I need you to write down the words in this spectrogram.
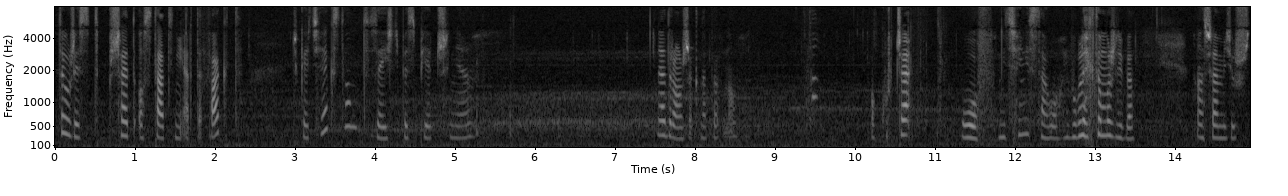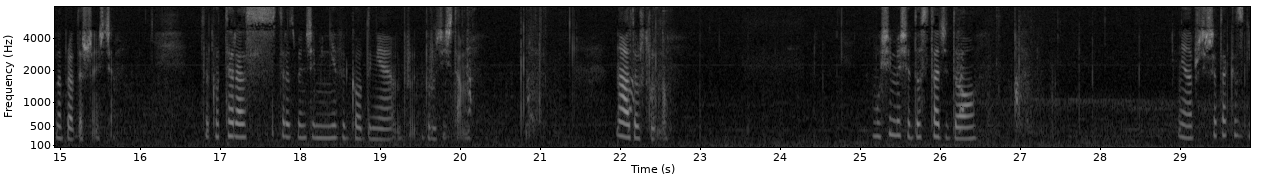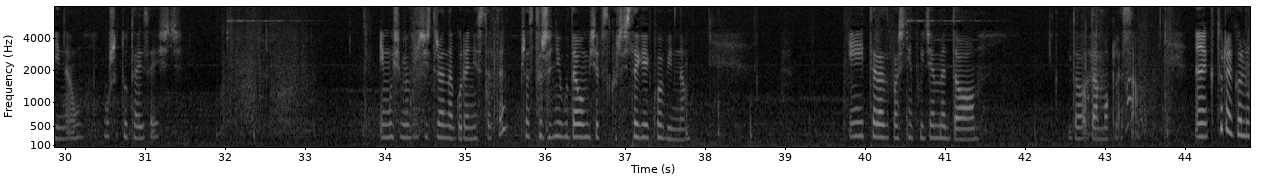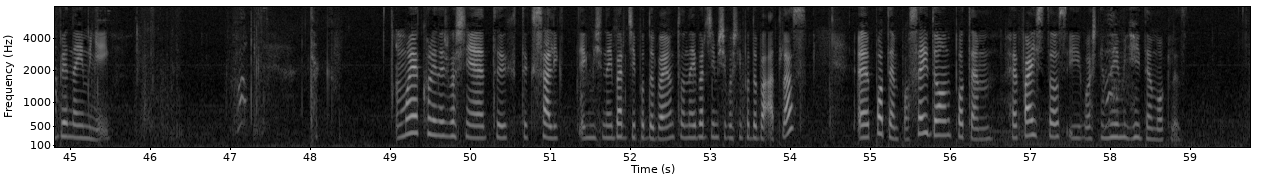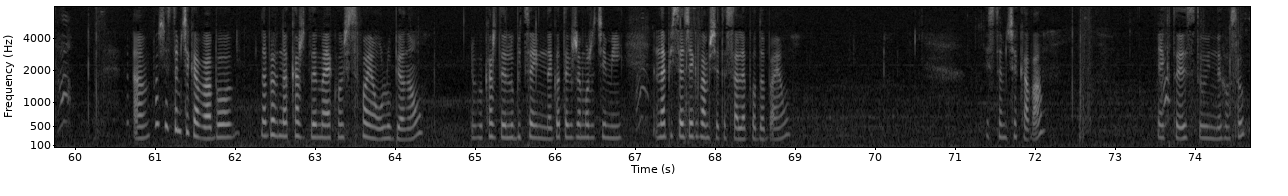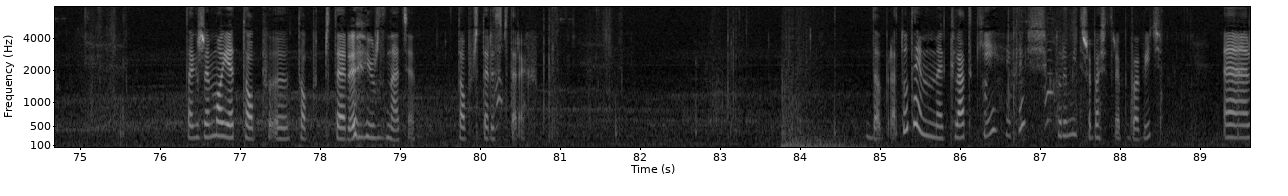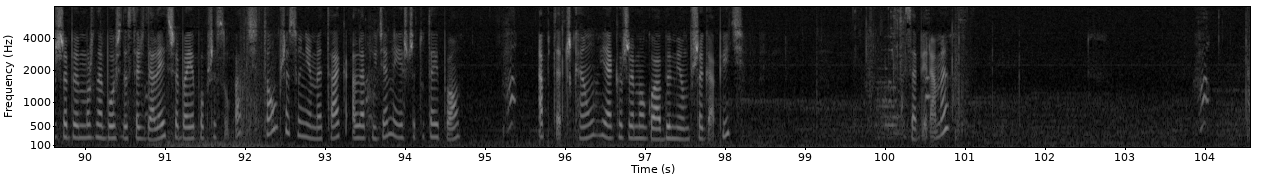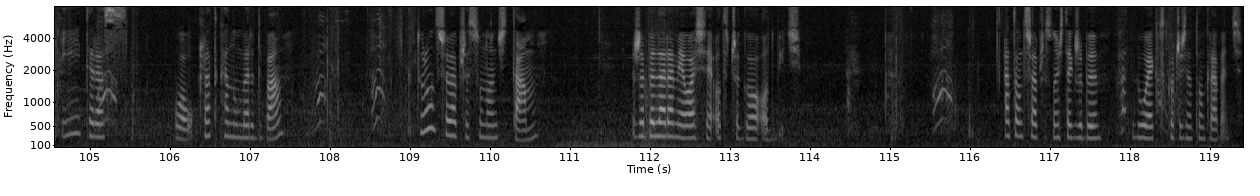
To już jest przedostatni artefakt. Czekajcie, jak stąd zejść bezpiecznie? Na drążek na pewno. O kurczę. Łof, nic się nie stało. I w ogóle jak to możliwe? No, trzeba mieć już naprawdę szczęście. Tylko teraz, teraz będzie mi niewygodnie wró- wrócić tam. No ale to już trudno. Musimy się dostać do... Nie no, przecież ja tak zginę. Muszę tutaj zejść. I musimy wrócić trochę na górę niestety, przez to, że nie udało mi się wskoczyć tak jak powinnam. I teraz właśnie pójdziemy do, do Damoklesa, y, którego lubię najmniej. Tak. Moja kolejność właśnie tych, tych sali, jak mi się najbardziej podobają, to najbardziej mi się właśnie podoba Atlas, potem Poseidon, potem Hephaistos i właśnie najmniej Damokles. A, właśnie jestem ciekawa, bo na pewno każdy ma jakąś swoją ulubioną, bo każdy lubi co innego, także możecie mi napisać, jak wam się te sale podobają. Jestem ciekawa, jak to jest u innych osób. Także moje top, y, top 4 już znacie. Top 4 z 4. Dobra, tutaj mamy klatki jakieś, którymi trzeba się trochę pobawić. E, żeby można było się dostać dalej, trzeba je poprzesuwać. Tą przesuniemy tak, ale pójdziemy jeszcze tutaj po apteczkę, jako że mogłabym ją przegapić. Zabieramy. I teraz, wow, klatka numer dwa, którą trzeba przesunąć tam, żeby Lara miała się od czego odbić. A tą trzeba przesunąć tak, żeby było jak wskoczyć na tą krawędź.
